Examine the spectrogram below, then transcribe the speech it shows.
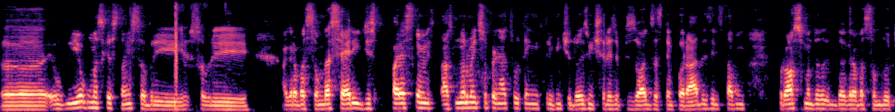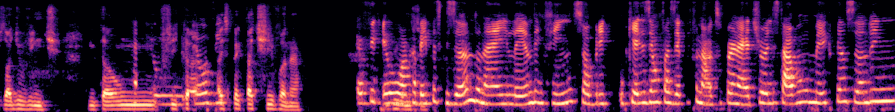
Uh, eu li algumas questões sobre, sobre a gravação da série. Diz, parece que normalmente Supernatural tem entre 22 e 23 episódios as temporadas, e eles estavam próximo da, da, gravação do episódio 20. Então é, eu, fica eu ouvi... a expectativa, né? Eu, fico, eu acabei assim. pesquisando, né, e lendo, enfim, sobre o que eles iam fazer com o final de Supernatural. Eles estavam meio que pensando em,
